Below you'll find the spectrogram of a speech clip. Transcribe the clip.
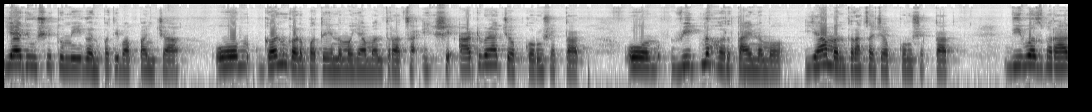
या दिवशी तुम्ही गणपती बाप्पांच्या ओम गण गणपते नम या मंत्राचा एकशे आठ वेळा जप करू शकतात. ओम विघ्नहर्ताय नम या मंत्राचा जप करू शकतात. दिवसभरात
